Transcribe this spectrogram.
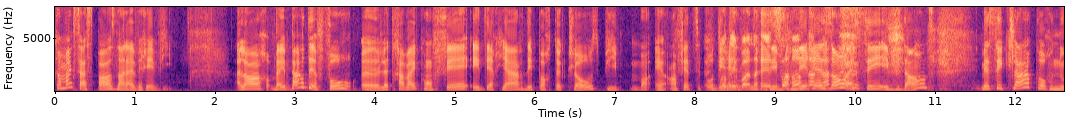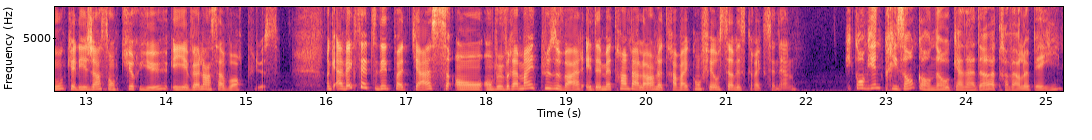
comment que ça se passe dans la vraie vie? Alors, ben, par défaut, euh, le travail qu'on fait est derrière des portes closes. Puis, bon, en fait, c'est pour, des, des, bonnes raisons. des, raisons assez évidentes. Mais c'est clair pour nous que les gens sont curieux et veulent en savoir plus. Donc, avec cette idée de podcast, on, veut vraiment être plus ouvert et de mettre en valeur le travail qu'on fait au service correctionnel. Puis combien de prisons qu'on a au Canada à travers le pays?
